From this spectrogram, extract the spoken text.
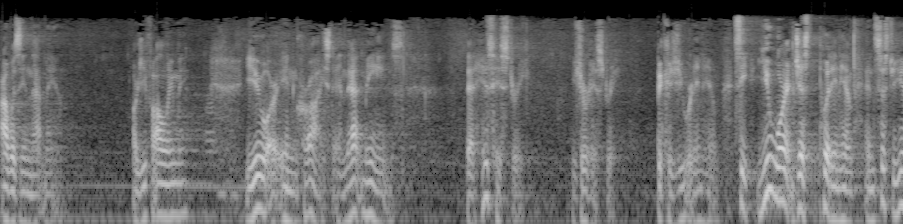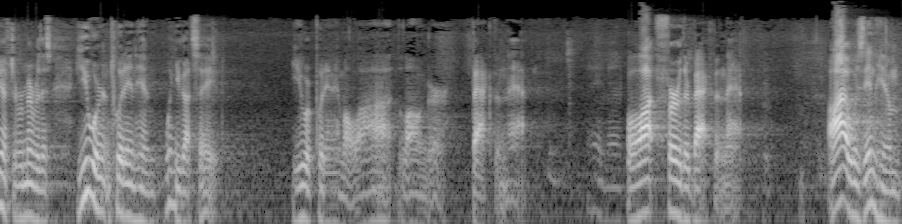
I was in that man. Are you following me? You are in Christ, and that means that His history is your history because you were in Him. See, you weren't just put in Him, and sister, you have to remember this. You weren't put in Him when you got saved. You were put in Him a lot longer back than that. Amen. A lot further back than that. I was in Him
